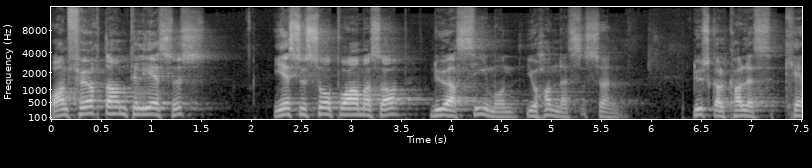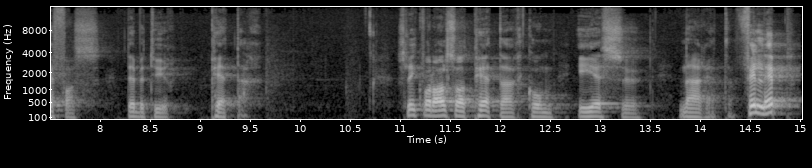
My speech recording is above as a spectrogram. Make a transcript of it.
Og han førte ham til Jesus. Jesus så på ham og sa, 'Du er Simon, Johannes' sønn. Du skal kalles Kefas.' Det betyr Peter. Slik var det altså at Peter kom i Jesu nærhet. Philip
